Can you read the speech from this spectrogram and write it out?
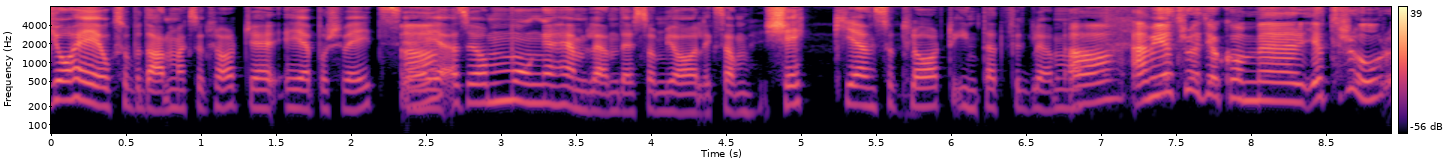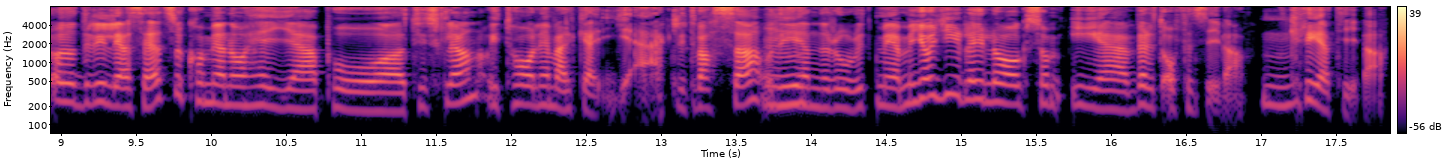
Jag hejar också på Danmark såklart. Jag hejar på Schweiz. Jag, Ja. hejar, alltså, jag har många hemländer som jag liksom... Tjeckien såklart, inte att förglömma. Ja, men jag tror att jag kommer, jag tror, och det lilla jag sett så kommer jag nog heja på Tyskland och Italien verkar jäkligt vassa och det är ändå roligt med. Men jag gillar ju lag som är väldigt offensiva, kreativa.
